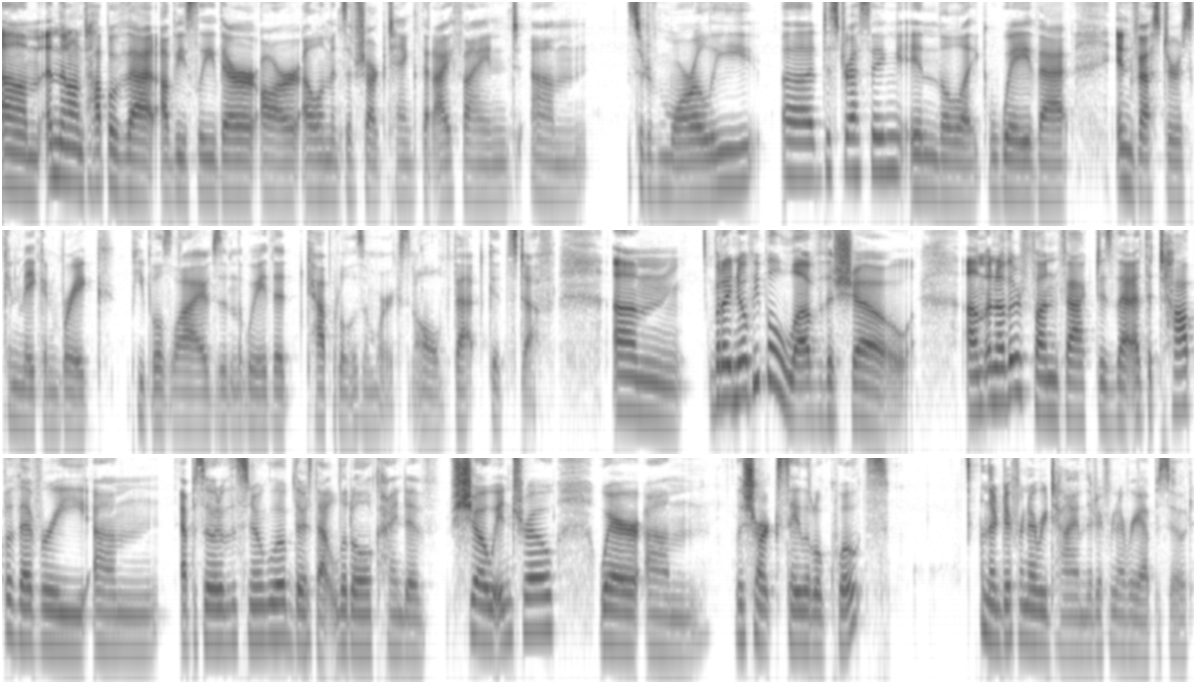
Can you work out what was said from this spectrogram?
Um, and then on top of that obviously there are elements of shark tank that i find um, sort of morally uh, distressing in the like way that investors can make and break people's lives and the way that capitalism works and all of that good stuff. Um, but I know people love the show. Um, another fun fact is that at the top of every um, episode of the Snow Globe, there's that little kind of show intro where um, the sharks say little quotes and they're different every time they're different every episode.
